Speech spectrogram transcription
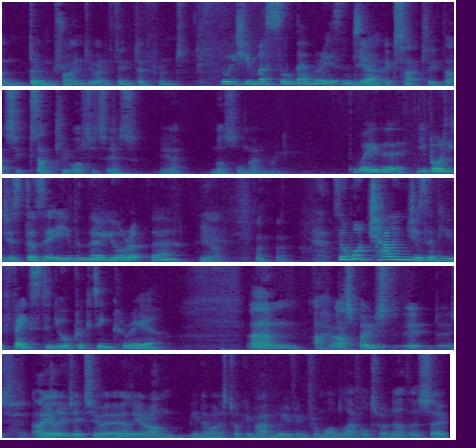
and don't try and do anything different. Oh, it's your muscle memory, isn't it? Yeah, exactly. That's exactly what it is. Yeah, muscle memory. The way that your body just does it, even though you're up there. Yeah. So, what challenges have you faced in your cricketing career? Um, I, I suppose it, I alluded to it earlier on. You know, when I was talking about moving from one level to another. So,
